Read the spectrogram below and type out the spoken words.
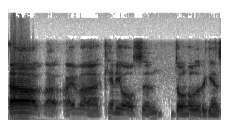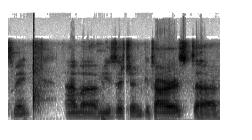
uh, uh, I'm uh, Kenny Olson. Don't hold it against me. I'm a musician, guitarist. Uh,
